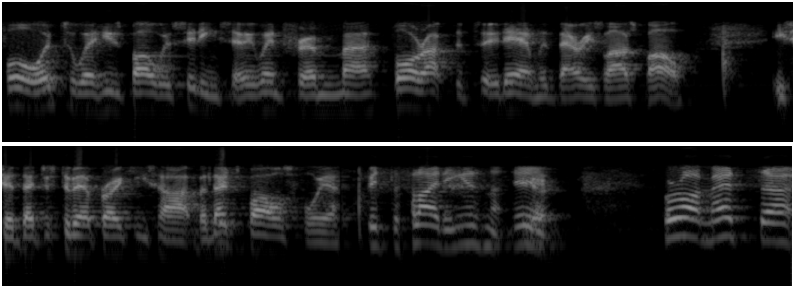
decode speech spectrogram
forward to where his bowl was sitting. So he went from uh, four up to two down with Barry's last bowl. He said that just about broke his heart, but that's bowls for you. Bit deflating, isn't it? Yeah. Yeah. All right, Matt. Uh,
